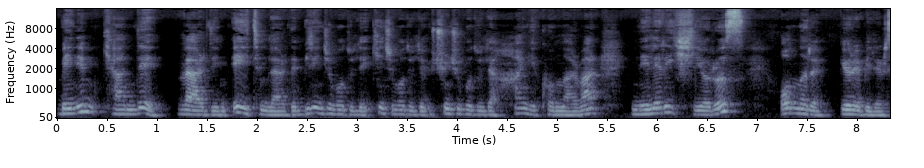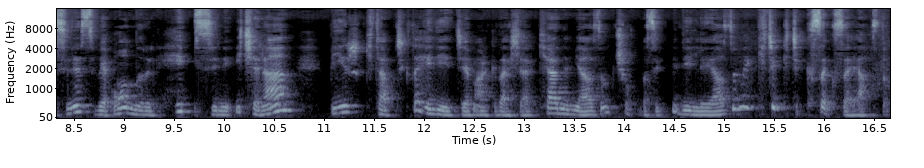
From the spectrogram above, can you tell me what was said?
Benim kendi verdiğim eğitimlerde birinci modülde, ikinci modülde, üçüncü modülde hangi konular var, neleri işliyoruz onları görebilirsiniz ve onların hepsini içeren bir kitapçıkta hediye edeceğim arkadaşlar. Kendim yazdım, çok basit bir dille yazdım ve küçük küçük kısa kısa yazdım.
